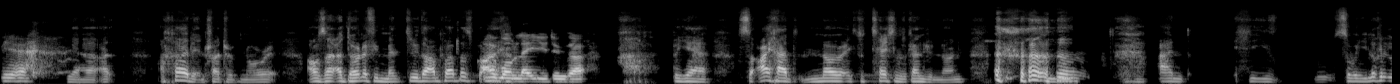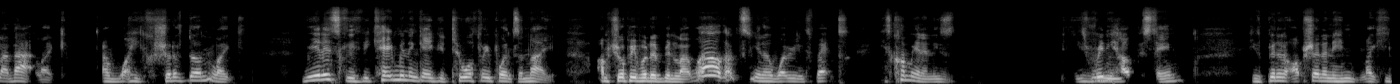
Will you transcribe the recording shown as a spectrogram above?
Yeah. Yeah. I, I heard it and tried to ignore it. I was like, I don't know if he meant to do that on purpose, but I, I won't had... let you do that. But yeah, so I had no expectations of Kendrick Nunn, mm-hmm. and he's so when you look at it like that, like and what he should have done, like realistically, if he came in and gave you two or three points a night, I'm sure people would have been like, well, that's you know what we expect. He's come in and he's he's really mm-hmm. helped this team. He's been an option and he like he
